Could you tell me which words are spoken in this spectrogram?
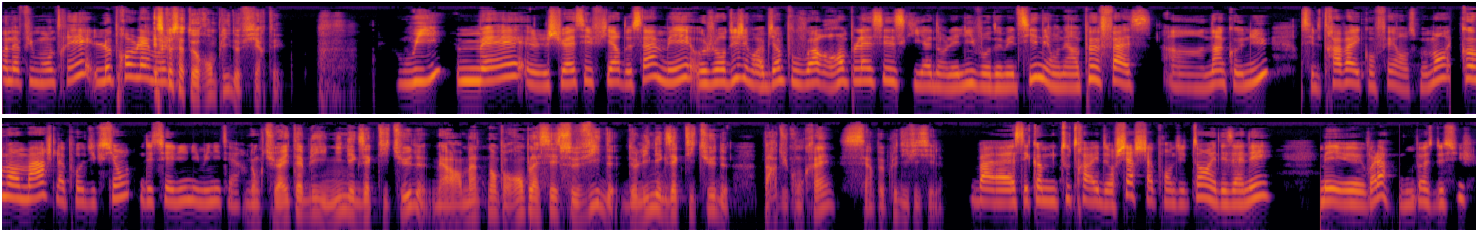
on a pu montrer le problème. Est-ce que ça te remplit de fierté? Oui, mais euh, je suis assez fière de ça. Mais aujourd'hui, j'aimerais bien pouvoir remplacer ce qu'il y a dans les livres de médecine et on est un peu face à un inconnu. C'est le travail qu'on fait en ce moment. Comment marche la production des cellules immunitaires? Donc tu as établi une inexactitude, mais alors maintenant pour remplacer ce vide de l'inexactitude par du concret, c'est un peu plus difficile. Bah, c'est comme tout travail de recherche, ça prend du temps et des années. Mais euh, voilà, on bosse dessus.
